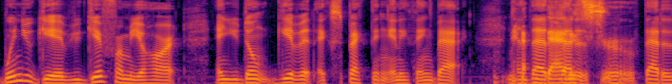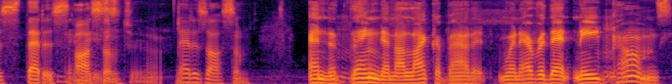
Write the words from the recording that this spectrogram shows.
when you give you give from your heart and you don't give it expecting anything back. And that That is true. that is that is That is awesome. true. that is awesome. And the thing that I like about it, whenever that need comes,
